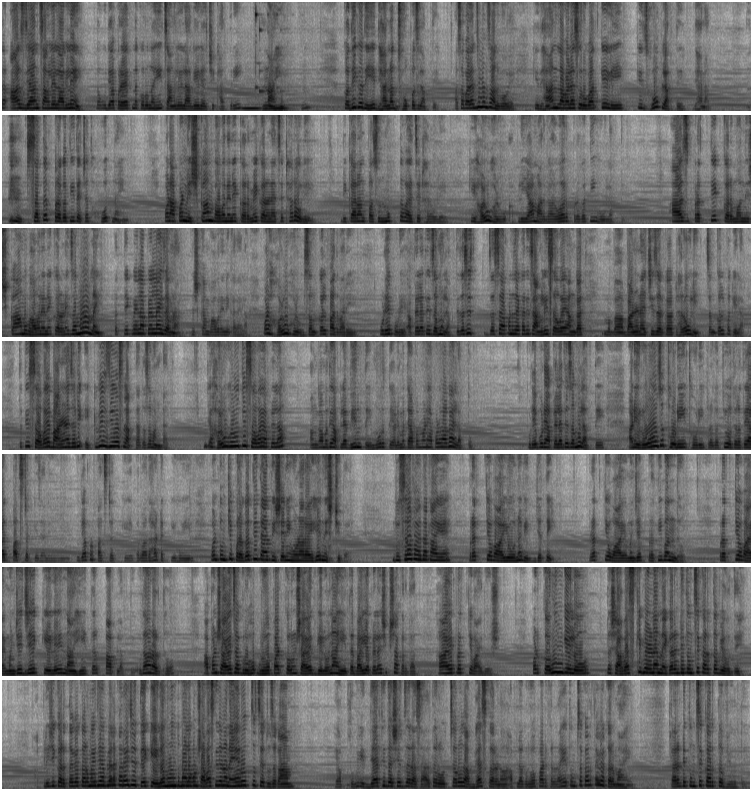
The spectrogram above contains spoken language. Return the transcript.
तर आज ध्यान चांगले लागले तर उद्या प्रयत्न करूनही चांगले लागेल याची खात्री नाही. कधीकधी ध्यानात झोपच लागते. असा बऱ्याच जणांचा अनुभव आहे की ध्यान लावायला सुरुवात केली की झोप लागते ध्यानात. सतत प्रगती त्याच्यात होत नाही. पण आपण निष्काम भावनेने कर्मे करण्याचे ठरवले विकारांपासून मुक्त व्हायचे ठरवले की हळूहळू आपली या मार्गावर प्रगती होऊ लागते. आज प्रत्येक कर्म निष्काम भावनेने करणे जमणार नाही. प्रत्येक वेळेला आपल्याला नाही जमणार निष्काम भावनेने करायला. पण हळूहळू संकल्पाद्वारे पुढे पुढे आपल्याला ते जमू लागते. जसे जसं आपण जर एखादी चांगली सवय अंगात म- बा बांधण्याची जर का ठरवली संकल्प केला तर ती सवय बांधण्यासाठी एकवीस दिवस लागतात असं म्हणतात. म्हणजे हळूहळू ती सवय आपल्याला अंगामध्ये आपल्या भिनते मुरते आणि मग त्याप्रमाणे आपण वागायला लागतो. पुढे पुढे आपल्याला ते जमू लागते. आणि रोज थोडी थोडी प्रगती होत राहते. आज पाच टक्के झाली उद्या पण पाच टक्के परवा दहा टक्के होईल. पण तुमची प्रगती त्या दिशेने होणार आहे हे निश्चित आहे. दुसरा फायदा काय आहे? प्रत्यवायो न विद्यते. प्रत्यवाय म्हणजे प्रतिबंध. प्रत्यवाय म्हणजे जे केले नाही तर पाप लागते. उदाहरणार्थ आपण शाळेचा गृह गृहपाठ करून शाळेत गेलो नाही तर बाई आपल्याला शिक्षा करतात. हा आहे प्रत्यवाय दोष पण करून गेलो तर शाबासकी मिळणार नाही कारण ते तुमचे कर्तव्य होते. आपली जी कर्तव्य कर्म आहे ती आपल्याला करायचे ते केलं म्हणून तुम्हाला कोण शाबासकी देणार नाही हे रोजचंच आहे तुझं काम. हे तुम्ही विद्यार्थी दशेत जर असाल तर रोजच्या रोज अभ्यास करणं आपला गृहपाठ करणं हे तुमचं कर्तव्य कर्म आहे. कारण ते तुमचे कर्तव्य होते.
